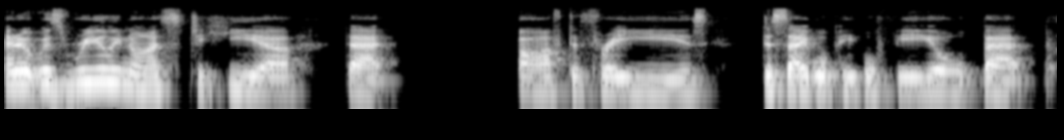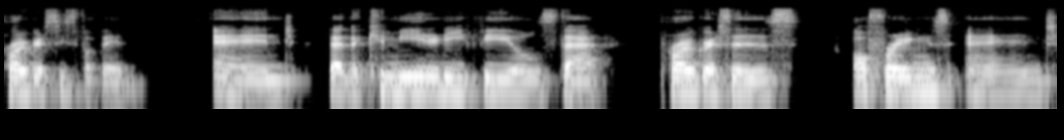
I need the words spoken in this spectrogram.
and it was really nice to hear that after three years, disabled people feel that progress is for them and that the community feels that Progress's offerings and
